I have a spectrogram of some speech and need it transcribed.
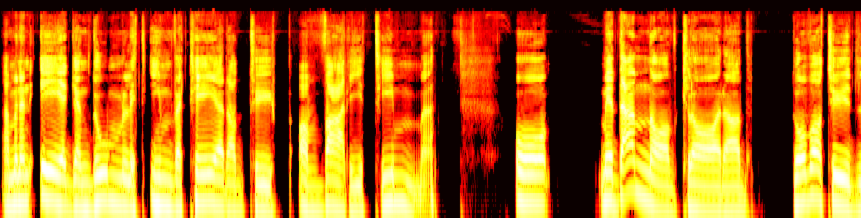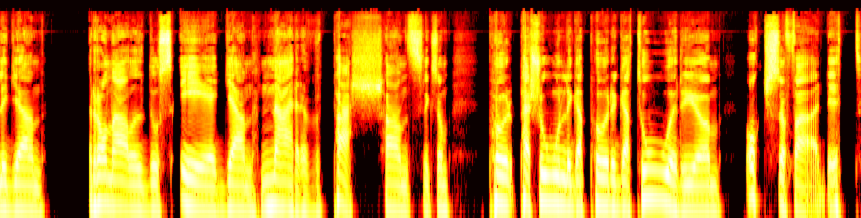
ja, men en egendomligt inverterad typ av vargtimme. Och med den avklarad, då var tydligen Ronaldos egen nervpers, hans liksom pur personliga purgatorium också färdigt.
